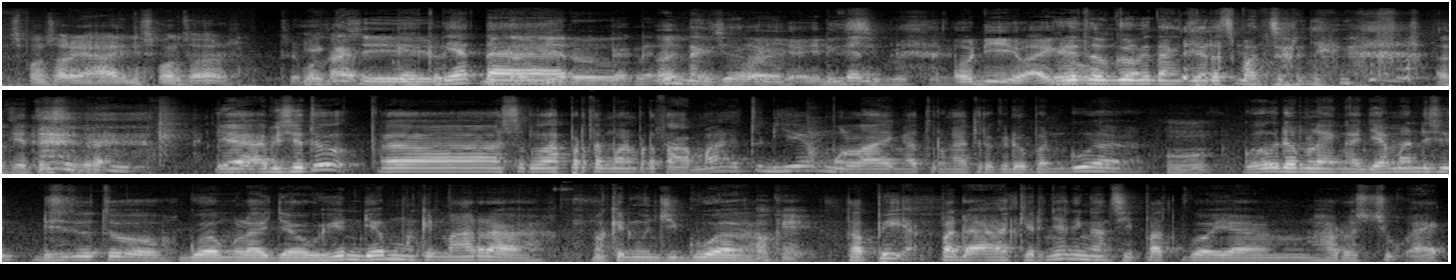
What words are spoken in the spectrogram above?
Sponsor ya, ini sponsor. Terima Ya, nggak- kasih. nggak kelihatan. Bintang. Nggak kelihatan Oh, Bintang Zero. Oh iya, ini kan Disebut ya. audio. Aing Ini tunggu bintang jara sponsornya. Oke, terus gimana? ya, abis itu eh, setelah pertemuan pertama itu dia mulai ngatur-ngatur kehidupan gua. Hmm. Gua udah mulai nggak nyaman di situ, di situ tuh. Gua mulai jauhin, dia makin marah, makin ngunci gua. Oke. Tapi pada akhirnya dengan sifat gue yang harus cuek,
